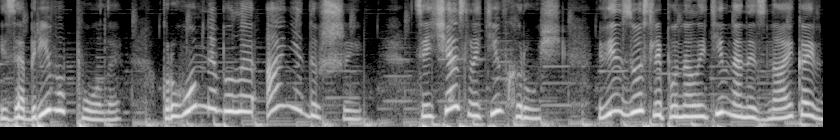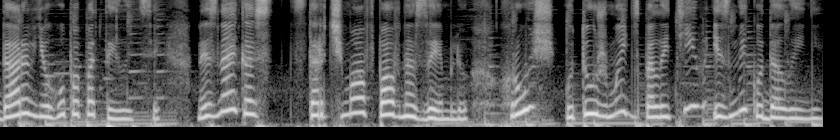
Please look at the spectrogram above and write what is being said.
і забрів у поле. Кругом не було ані душі. В цей час летів хрущ. Він зосліпу налетів на Незнайка і вдарив його по потилиці. Незнайка старчма впав на землю. Хрущ у ту ж мить полетів і зник у долині.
